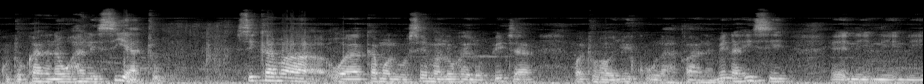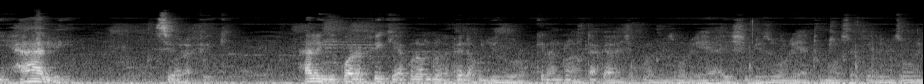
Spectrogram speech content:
kutokana na uhalisia tu si kama wa, kama walivyosema lugha iliyopita watu hawajui kula. Hapana, mi nahisi eh, ni, ni ni hali sio rafiki. Hali ingekuwa rafiki, hakuna mtu anapenda kujidhuru. Kila mtu anataka ale chakula vizuri, aishi vizuri, atumie usafiri mzuri,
